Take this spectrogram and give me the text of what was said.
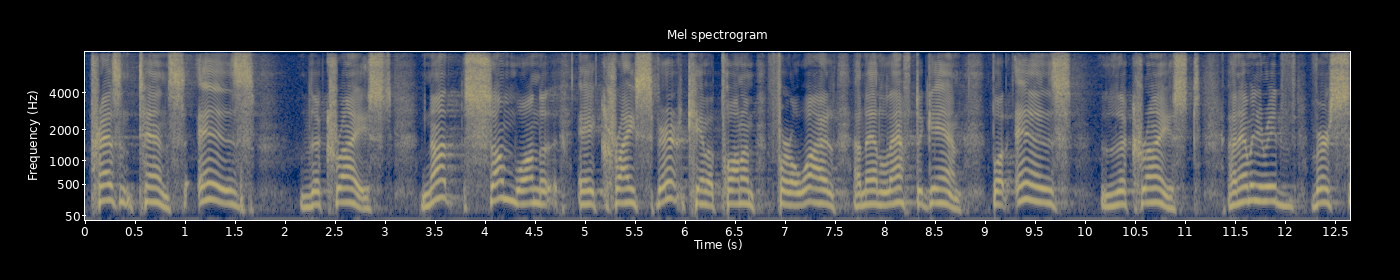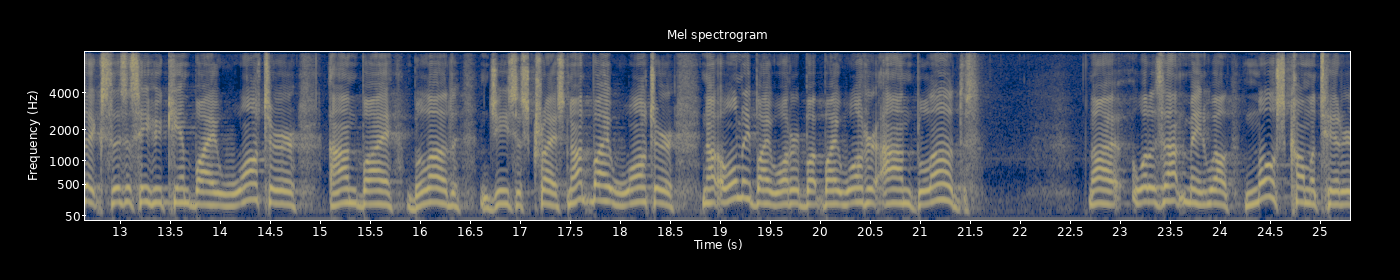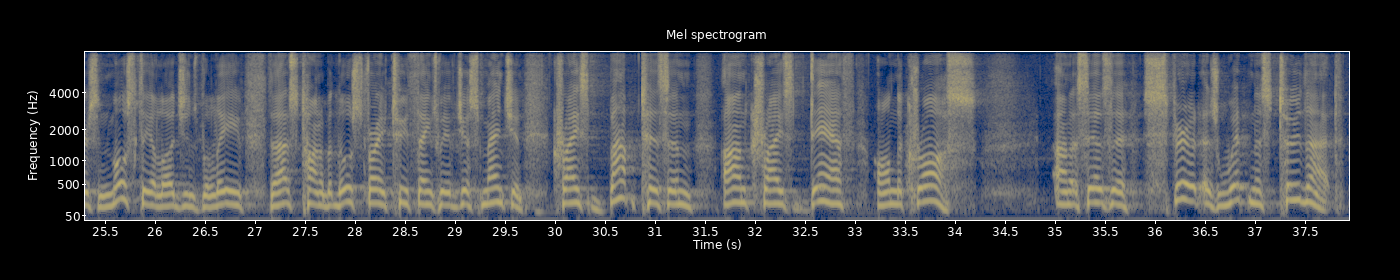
present tense, is the Christ, not someone that a Christ spirit came upon him for a while and then left again, but is the Christ. And then when you read verse 6, this is he who came by water and by blood, Jesus Christ. Not by water, not only by water, but by water and blood. Now, what does that mean? Well, most commentators and most theologians believe that's talking about those very two things we've just mentioned Christ's baptism and Christ's death on the cross. And it says the Spirit is witness to that.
